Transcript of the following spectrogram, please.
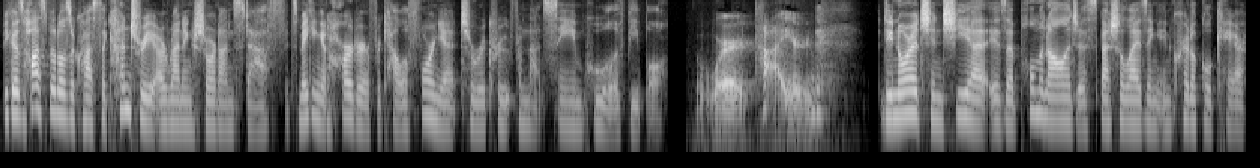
Because hospitals across the country are running short on staff, it's making it harder for California to recruit from that same pool of people. We're tired. Dinora Chinchilla is a pulmonologist specializing in critical care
